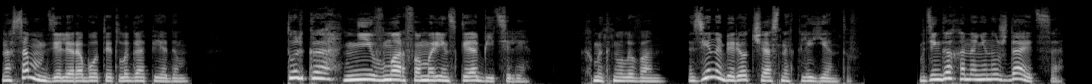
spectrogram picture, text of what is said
на самом деле работает логопедом. Только не в Марфа-Маринской обители», — хмыкнул Иван. Зина берет частных клиентов. В деньгах она не нуждается.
